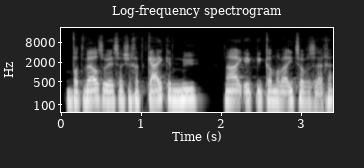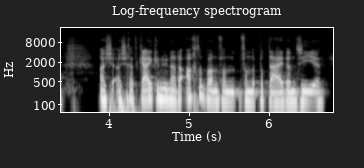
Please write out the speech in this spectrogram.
wat wel zo is, als je gaat kijken nu. Nou, ik, ik kan er wel iets over zeggen. Als je, als je gaat kijken nu naar de achterban van, van de partij, dan zie je,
